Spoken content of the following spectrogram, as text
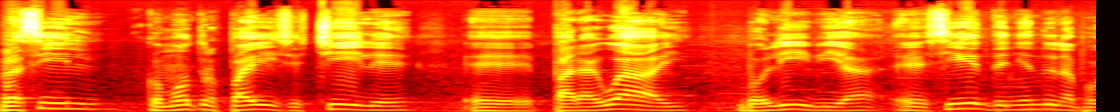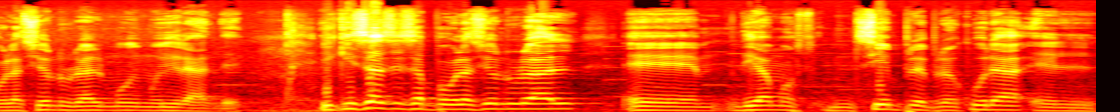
Brasil, como otros países, Chile, Paraguay, Bolivia, siguen teniendo una población rural muy, muy grande. Y quizás esa población rural eh, digamos, siempre procura el,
